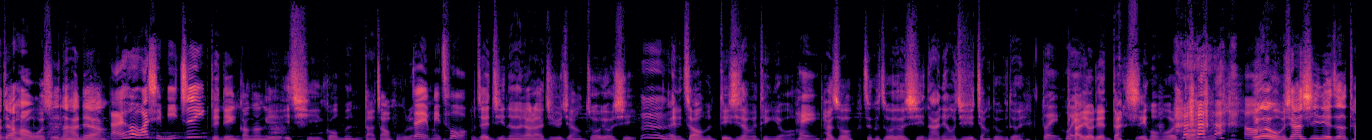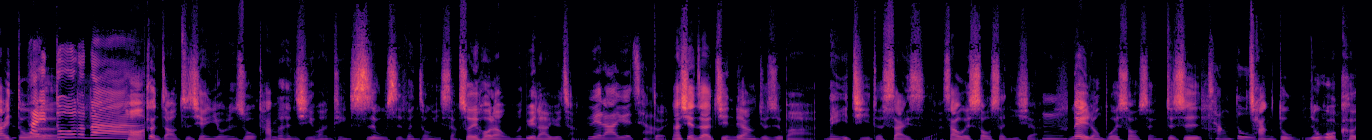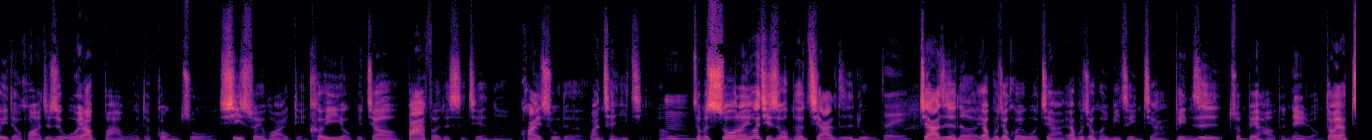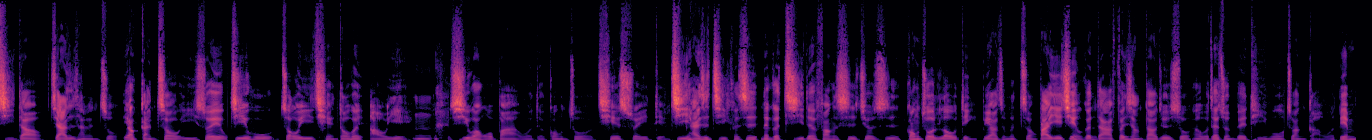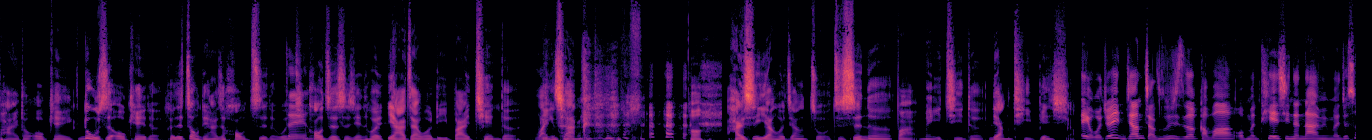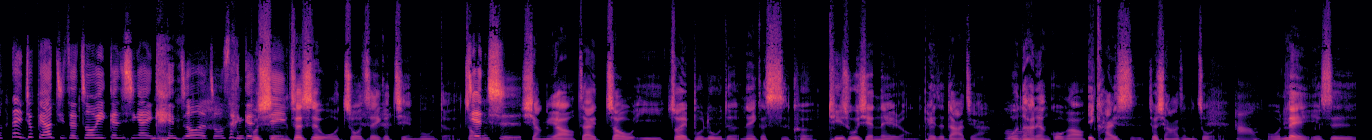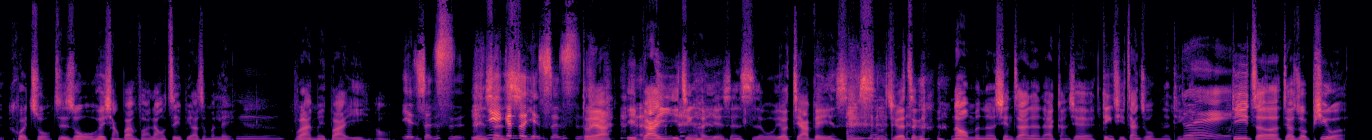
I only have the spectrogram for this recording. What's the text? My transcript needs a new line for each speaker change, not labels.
大家好，我是那含亮。
大家好，我是迷之音。
丁丁刚刚也一起跟我们打招呼了。
对，没错。我
们这一集呢，要来继续讲桌游游戏。嗯，哎，你知道我们第一期上面听友啊，嘿，他说这个桌游游戏那含亮会继续讲，对不对？
对，会。
他有点担心我们会断尾，因为我们现在系列真的太多了，
太多了吧？
哦，更早之前有人说他们很喜欢听四五十分钟以上，所以后来我们越拉越长，
越拉越长。
对，那现在尽量就是把每一集的 size 啊稍微瘦身一下，嗯，内容不会瘦身，只是
长度
长度。如果可以的话，就是我要把我的工作细碎化一点，可以有比较 buffer 的时间呢，快速的完成一集。嗯，怎么说呢？因为其实我们都是假日录，
对，
假日呢，要不就回我家，要不就回迷之音家。平日准备好的内容都要挤到假日才能做，要赶周一，所以几乎周一前都会熬夜。嗯，希望我把我的工作切碎一点，急还是急，可是那个急的方式就是工作 loading 不要这么重。百节庆有跟大家分享到，就是说，呃，我在准备题目、撰稿，我编排都 OK，录是 OK 的，可是重点还是后置的问题，后置的时间会压在我礼拜天的凌晨。哦，还是一样会这样做，只是呢，把每一集的量体变小。
哎、欸，我觉得你这样讲出去之后，搞不好我们贴心的纳米们就说：“那你就不要急着周一更新啊，你可以周二、周三更新。”
不行，这是我做这个节目的
坚持，
想要在周一最不录的那个时刻提出一些内容，陪着大家。我那含量过高，一开始就想要这么做的。
好，
我累也是会做，只是说我会想办法让我自己不要这么累。嗯，不然每拜一哦，
眼神死，
眼神死，
跟着眼神死。
对啊，礼拜一已经很眼神死，我又加倍眼神死。我觉得这个，那我们呢，现在呢，来感谢定期赞助我们的听友。
对，
第一则叫做 Pure。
